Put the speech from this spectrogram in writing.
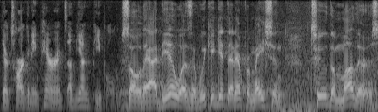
They're targeting parents of young people. So the idea was if we could get that information to the mothers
